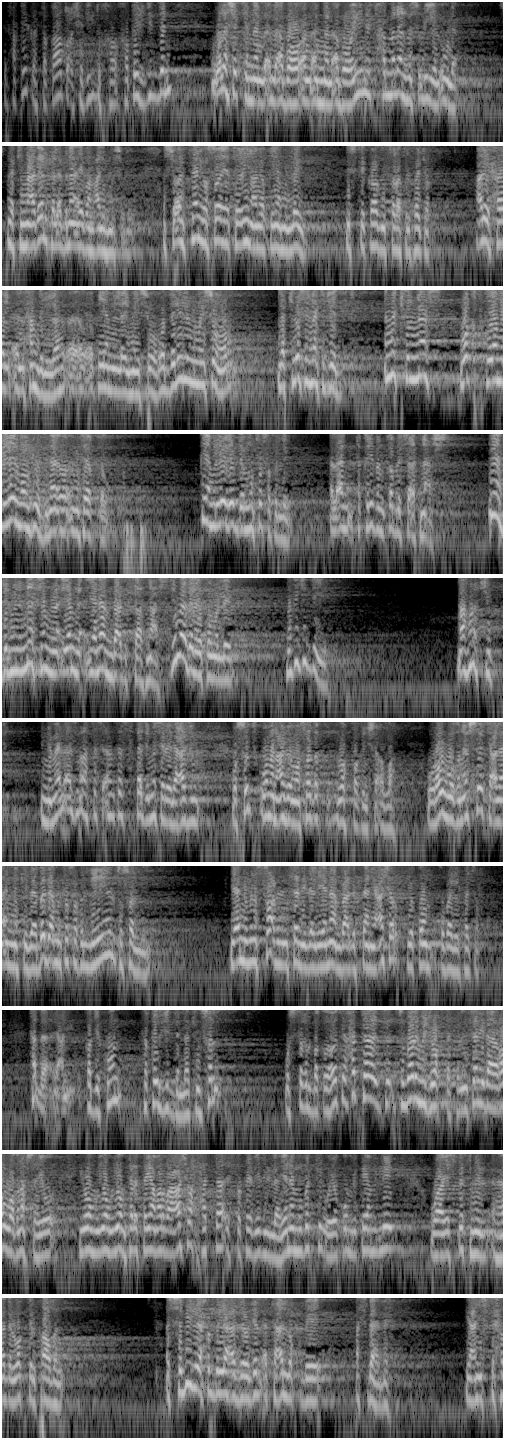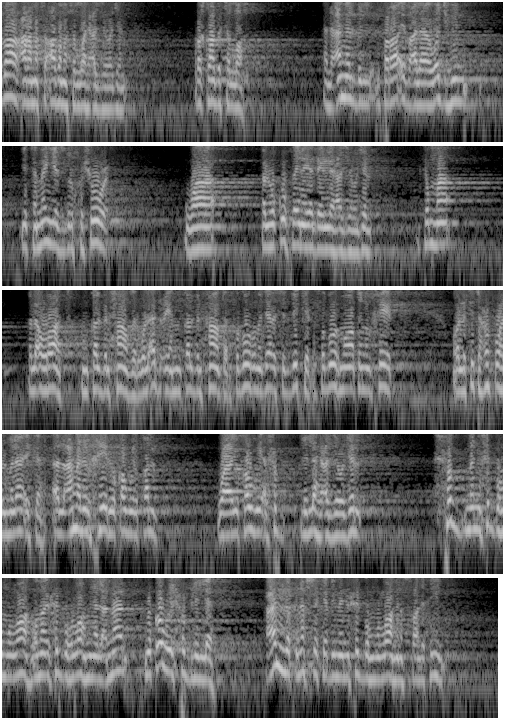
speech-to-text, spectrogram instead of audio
في الحقيقة تقاطع شديد وخطير جدا ولا شك أن, الأبو أن الأبوين يتحملان المسؤولية الأولى. لكن مع ذلك الأبناء أيضا عليهم مسؤولية. السؤال الثاني وصايا تعين على قيام الليل استيقاظ من صلاة الفجر. عليه حال الحمد لله قيام الليل ميسور. والدليل أنه ميسور لكن ليس هناك جد. أن أكثر الناس وقت قيام الليل موجود متيقظ. قيام الليل يبدأ من منتصف الليل. الآن تقريبا قبل الساعة 12 نادر من الناس ينام بعد الساعة 12 لماذا لا يقوم الليل؟ ما في جدية. ما هناك جد. إنما لازم أن تحتاج المسألة إلى عزم وصدق ومن عزم وصدق يوفق إن شاء الله. وروض نفسك على أنك إذا بدأ منتصف الليل تصلي. لأنه من الصعب الإنسان إذا ينام بعد الثاني عشر يقوم قبل الفجر. هذا يعني قد يكون ثقيل جدا لكن صل واستغل بقضاوته حتى تبرمج وقتك. الإنسان إذا روض نفسه يوم يوم يوم ثلاثة أيام أربعة عشرة حتى يستطيع بإذن الله. ينام مبكر ويقوم لقيام الليل ويستثمر هذا الوقت الفاضل. السبيل إلى حب الله عز وجل التعلق بأسبابه. يعني استحضار عظمة الله عز وجل. رقابة الله. العمل بالفرائض على وجه يتميز بالخشوع والوقوف بين يدي الله عز وجل. ثم الأورات من قلب حاضر والأدعية من قلب حاضر حضور مجالس الذكر حضور مواطن الخير والتي تحفها الملائكة. العمل الخير يقوي القلب ويقوي الحب لله عز وجل. حب من يحبهم الله وما يحبه الله من الأعمال يقوي الحب لله. علق نفسك بمن يحبهم الله من الصالحين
